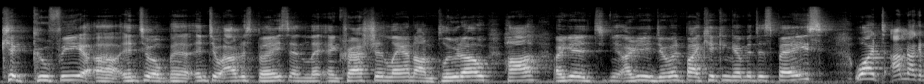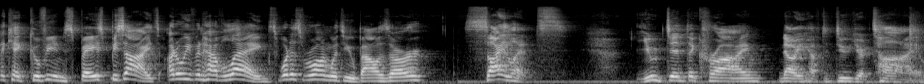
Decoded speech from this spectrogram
Kick Goofy uh, into uh, into outer space and and crash and land on Pluto? Huh? Are you gonna are you gonna do it by kicking him into space? What? I'm not gonna kick Goofy into space. Besides, I don't even have legs. What is wrong with you, Bowser? Silence. You did the crime. Now you have to do your time.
